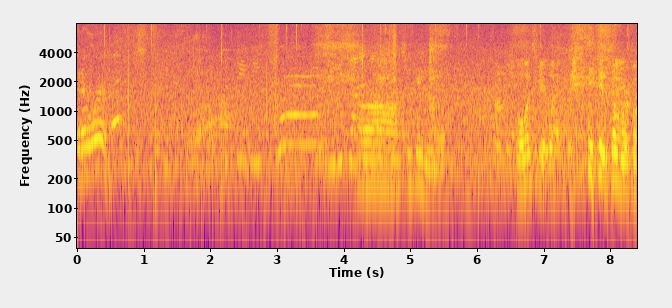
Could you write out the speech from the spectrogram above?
It don't work. Oh, she's getting wet. Well, once you get wet, it's no more fun.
